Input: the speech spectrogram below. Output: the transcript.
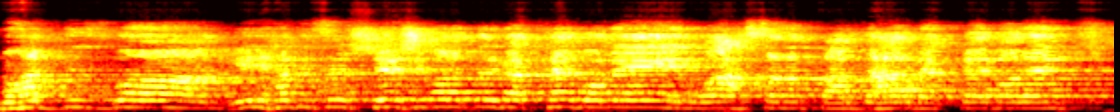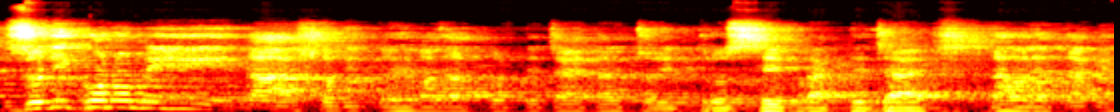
মুহাদ্দিসগণ, এই হাদিসের শেষ ইবারতের ব্যাখ্যায় বলেন ফারজাহার ব্যাখ্যায় বলেন, যদি কোনো মেয়ে তার সচিত্র হেফাজত করতে চায়, তার চরিত্র সেফ রাখতে চায়, তাহলে তাকে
